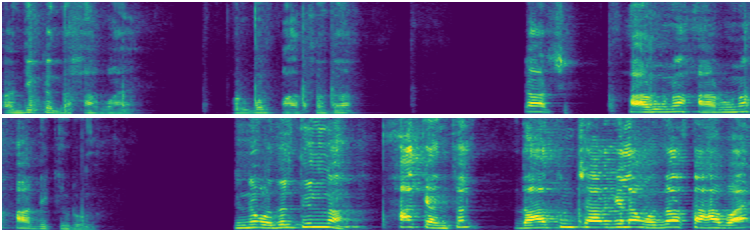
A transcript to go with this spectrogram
अधिक दहा वाय बरोबर पाच हजार चारशे. हा ऋण हा ऋण हा देखील ऋण. चिन्ह बदलतील ना? हा कॅन्सल दहातून चार गेला वजा सहा वाय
